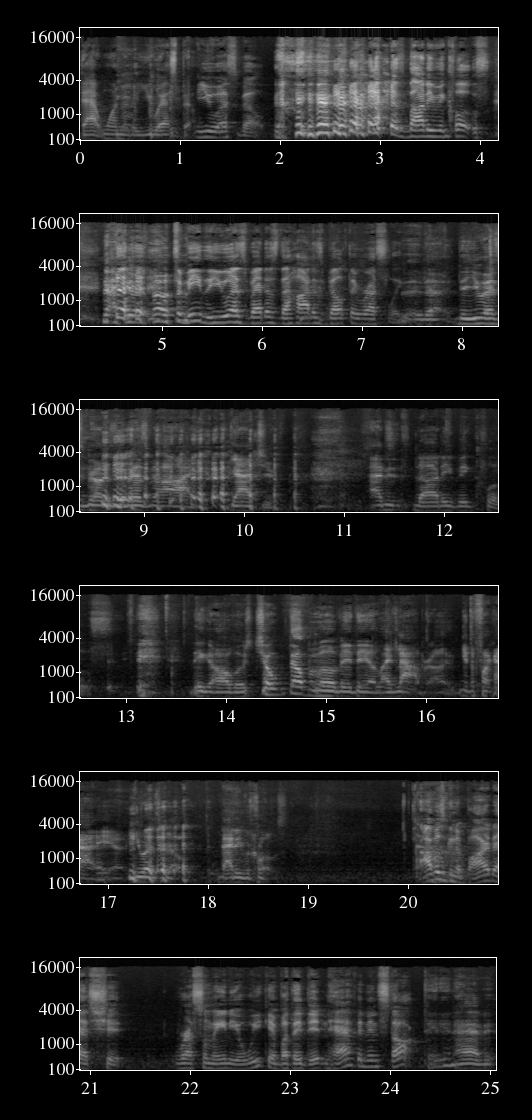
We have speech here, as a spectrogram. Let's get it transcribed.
That one or the U.S. belt? U.S. belt. it's not even close. Not even close. to me, the U.S. belt is the hottest belt in wrestling. the, the U.S. belt is the best belt. All right, got you. I just Not even close. nigga almost choked up a little bit there. Like, nah, bro, get the fuck out of here. U.S. belt, not even close. I was gonna buy that shit WrestleMania weekend, but they didn't have it in stock. They didn't have it.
